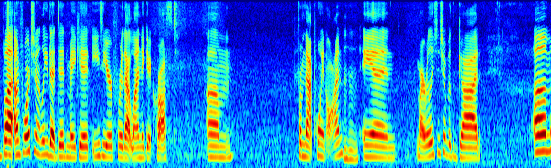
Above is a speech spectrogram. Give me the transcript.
but unfortunately, that did make it easier for that line to get crossed. Um, from that point on. Mm-hmm. and my relationship with God um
